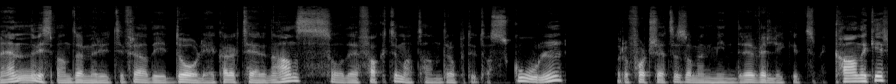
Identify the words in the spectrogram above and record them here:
Men hvis man dømmer ut ifra de dårlige karakterene hans og det faktum at han droppet ut av skolen for å fortsette som en mindre vellykket mekaniker,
